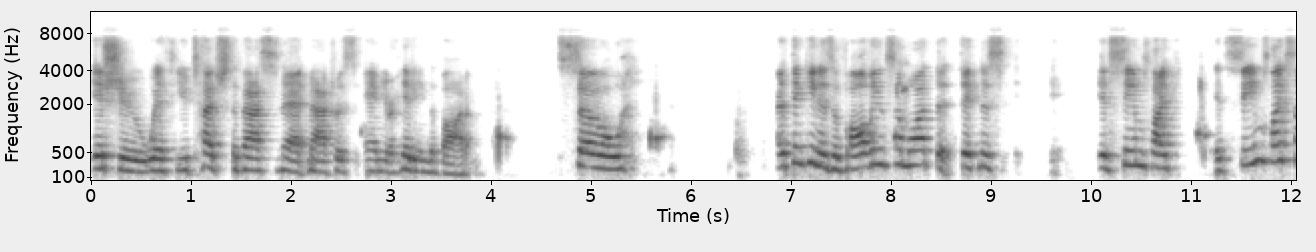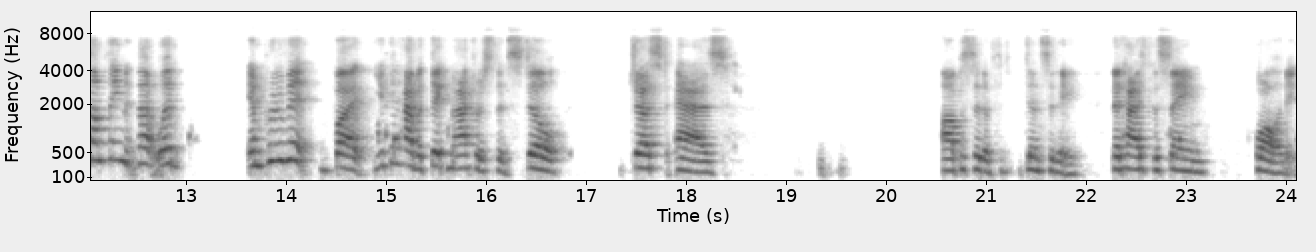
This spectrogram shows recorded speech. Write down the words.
issue with you touch the bassinet mattress and you're hitting the bottom. So our thinking is evolving somewhat that thickness it seems like it seems like something that would improve it, but you can have a thick mattress that's still just as opposite of density that has the same qualities.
